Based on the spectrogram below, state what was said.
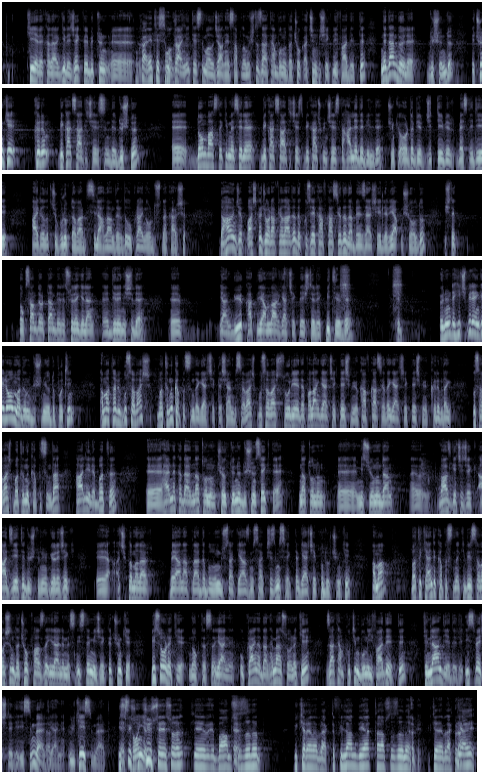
Kiev'e kadar girecek ve bütün e, Ukrayna'yı teslim. Ukrayna'yı teslim alacağını hesaplamıştı. Zaten bunu da çok açık bir şekilde ifade etti. Neden böyle düşündü? E çünkü Kırım birkaç saat içerisinde düştü. E, Donbas'taki mesele birkaç saat içerisinde, birkaç gün içerisinde halledebildi. Çünkü orada bir ciddi bir beslediği ayrılıkçı grup da vardı, silahlandırdı Ukrayna ordusuna karşı. Daha önce başka coğrafyalarda da, Kuzey Kafkasya'da da benzer şeyleri yapmış oldu. İşte 94'ten beri süre gelen e, direnişi de e, yani büyük katliamlar gerçekleştirerek bitirdi. E, önünde hiçbir engel olmadığını düşünüyordu Putin. Ama tabii bu savaş Batı'nın kapısında gerçekleşen bir savaş. Bu savaş Suriye'de falan gerçekleşmiyor. Kafkasya'da gerçekleşmiyor. Kırım'da bu savaş Batı'nın kapısında. Haliyle Batı e, her ne kadar NATO'nun çöktüğünü düşünsek de NATO'nun e, misyonundan e, vazgeçecek, acziyete düştüğünü görecek e, açıklamalar, beyanatlarda bulunmuşsak, yazmışsak, çizmişsek de gerçek budur çünkü. Ama Batı kendi kapısındaki bir savaşın da çok fazla ilerlemesini istemeyecektir. Çünkü bir sonraki noktası yani Ukrayna'dan hemen sonraki zaten Putin bunu ifade etti. Finlandiya dedi, İsveç dedi, isim verdi yani. Ülke isim verdi. İsveç Estonya 200 sene sonra e, bağımsızlığını bir kere bıraktı. Finlandiya tarafsızlığını Tabii. bir kere bıraktı. Bırak. Yani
